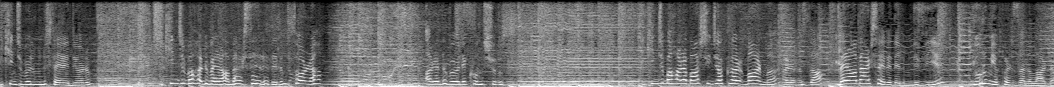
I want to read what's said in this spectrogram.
ikinci bölümünü seyrediyorum. İkinci baharı beraber seyredelim. Sonra arada böyle konuşuruz. İkinci bahara başlayacaklar var mı aranızda? Beraber seyredelim diziyi. yorum yaparız aralarda.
